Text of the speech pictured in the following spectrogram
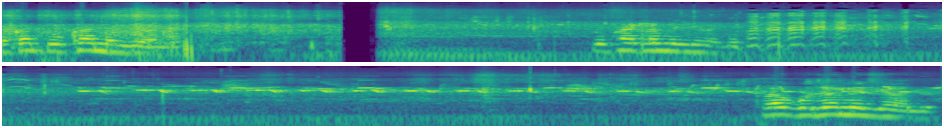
ઉડાવ દેવાનું આ ચોખા મેલ દેવાનું ચોખા એટલા થોડા ગોજરા મેલ દેવાનું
